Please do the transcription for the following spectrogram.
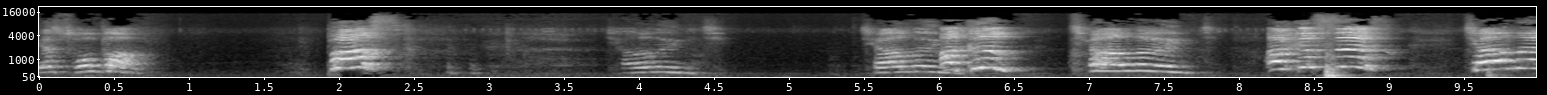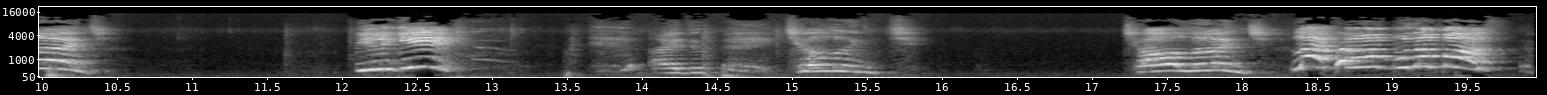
Ya soba. Pas. Challenge. Challenge. Akıl. Challenge. Akılsız. Challenge. Bilgi. Haydi. Challenge. Challenge. La tamam buna bas.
